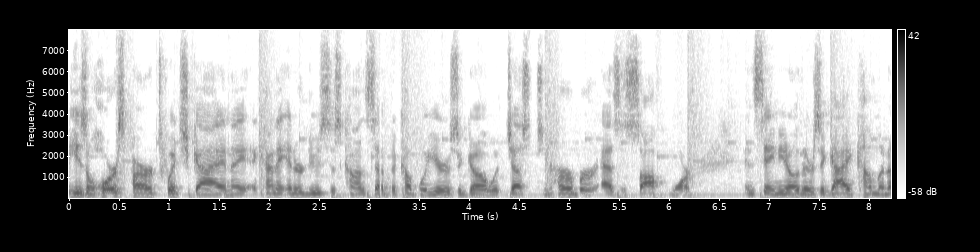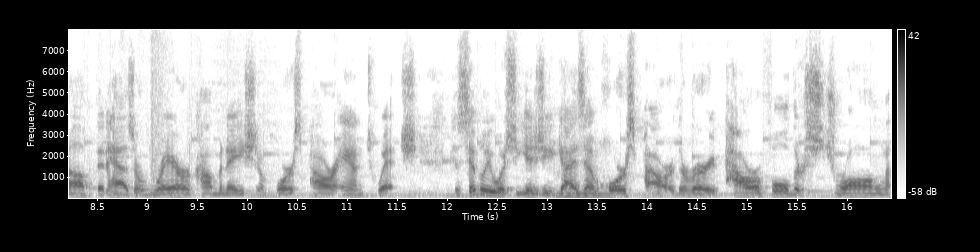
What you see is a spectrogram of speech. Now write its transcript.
he's a horsepower twitch guy, and I, I kind of introduced this concept a couple years ago with Justin Herbert as a sophomore, and saying you know there's a guy coming up that has a rare combination of horsepower and twitch. Because typically what she gives you guys have mm. horsepower. They're very powerful. They're strong.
